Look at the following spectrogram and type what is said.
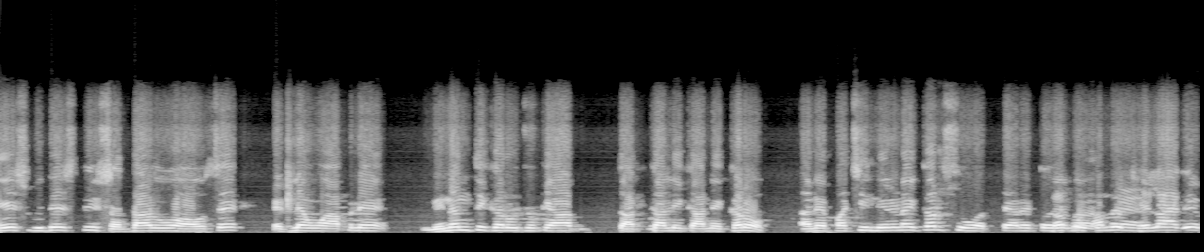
દેશ વિદેશથી શ્રદ્ધાળુઓ આવશે. એટલે હું આપને વિનંતી કરું છું કે આપ તાત્કાલિક આને કરો અને પછી નિર્ણય કરશું. અત્યારે તો અમે છેલ્લા જે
